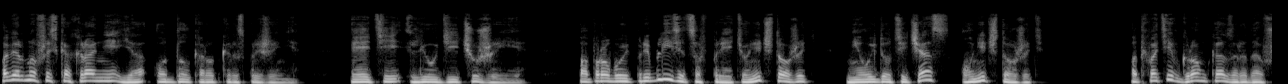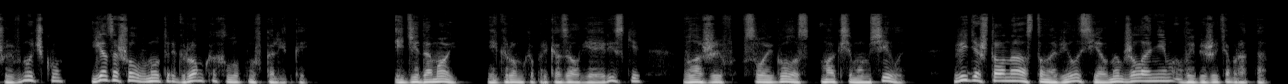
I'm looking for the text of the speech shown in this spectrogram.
Повернувшись к охране, я отдал короткое распоряжение. Эти люди чужие. Попробуют приблизиться впредь, уничтожить. Не уйдут сейчас — уничтожить. Подхватив громко зарыдавшую внучку, я зашел внутрь, громко хлопнув калиткой. «Иди домой», — негромко приказал я Ириске, вложив в свой голос максимум силы, видя, что она остановилась явным желанием выбежать обратно.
